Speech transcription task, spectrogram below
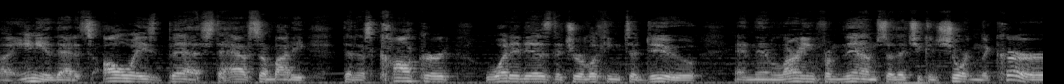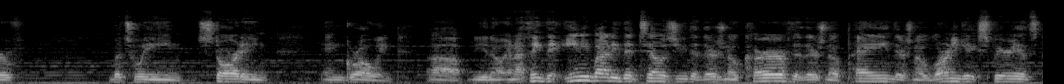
uh, any of that. It's always best to have somebody that has conquered what it is that you're looking to do and then learning from them so that you can shorten the curve between starting and growing. Uh, you know, and I think that anybody that tells you that there's no curve, that there's no pain, there's no learning experience,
